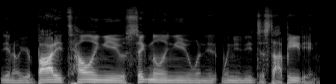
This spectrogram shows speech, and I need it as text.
you know your body telling you, signaling you when you, when you need to stop eating.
